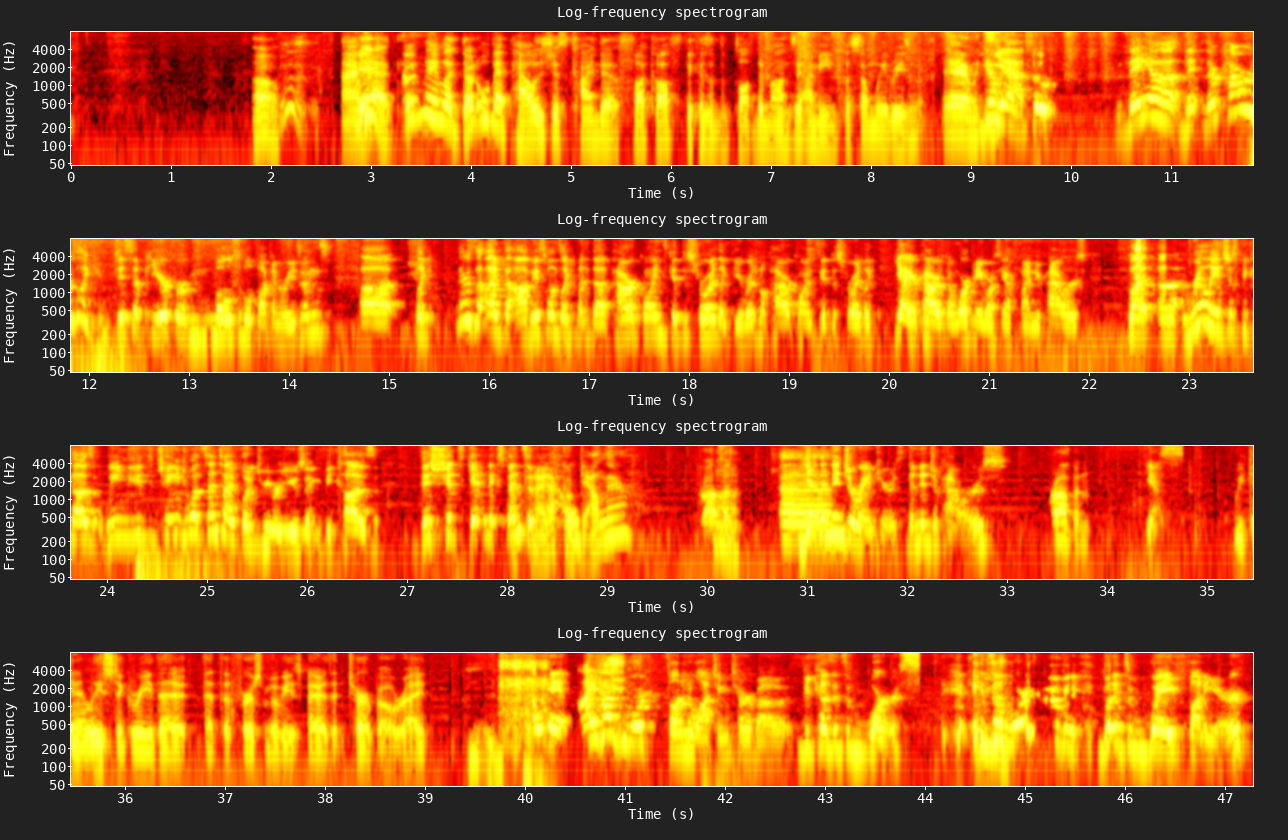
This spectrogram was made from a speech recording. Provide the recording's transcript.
Oh, I'm, yeah. Don't they like? Don't all their powers just kind of fuck off because of the plot demands it? I mean, for some weird reason. There we go. Yeah, so they uh they, their powers like disappear for multiple fucking reasons. Uh like there's the, like the obvious ones like when the power coins get destroyed, like the original power coins get destroyed, like yeah, your powers don't work anymore, so you have to find new powers. But uh really it's just because we needed to change what Sentai footage we were using because this shit's getting expensive Can I now. not go down there? Robin, Huh. Uh, Yeah, the Ninja Rangers, the ninja powers. Robin, Yes. we can at least agree that that the first movie is better than Turbo, right? Okay, I have more fun watching Turbo because it's worse. It's a worse movie, but it's way funnier.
